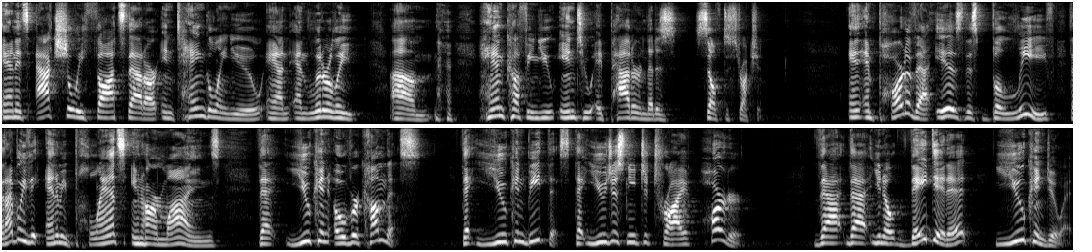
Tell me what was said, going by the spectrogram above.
and it's actually thoughts that are entangling you and, and literally um, handcuffing you into a pattern that is self destruction. And, and part of that is this belief that I believe the enemy plants in our minds that you can overcome this, that you can beat this, that you just need to try harder. That, that you know, they did it, you can do it,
